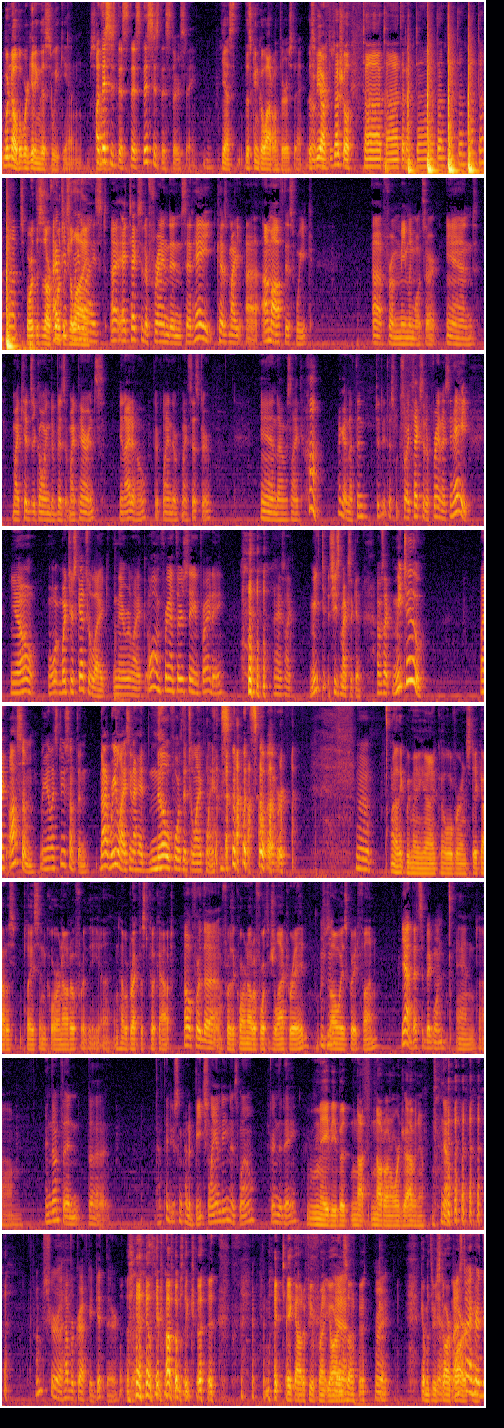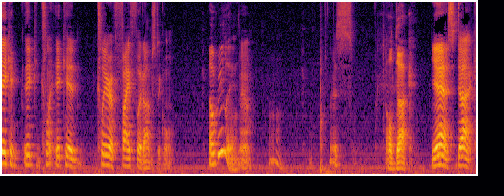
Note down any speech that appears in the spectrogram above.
well, no, but we're getting this weekend. So. Oh, this is this this this is this Thursday. Yes, this can go out on Thursday. This will be our special. Ta, ta, ta, ta, ta, ta, ta, ta, sport. This is our Fourth of July. Realized, I, I texted a friend and said, "Hey, because my uh, I'm off this week uh, from mainly Mozart, and my kids are going to visit my parents in Idaho. They're flying there with my sister." And I was like, "Huh, I got nothing to do this week." So I texted a friend. I said, "Hey, you know, wh- what's your schedule like?" And they were like, "Oh, I'm free on Thursday and Friday." And I was like, me too. She's Mexican. I was like, me too. Like, awesome. You know, let's do something. Not realizing I had no 4th of July plans whatsoever. Hmm. I think we may uh, go over and stake out a place in Coronado for the uh, and have a breakfast cookout Oh, for the. for the Coronado Fourth of July parade, which Mm-hmm. is always great fun. Yeah, that's a big one. And um, And don't the, the. Don't they do some kind of beach landing as well during the day? maybe, but not not on Orange Avenue. No. I'm sure a hovercraft could get there. they probably could. Might take out a few front yards Yeah. on, right. coming through Yeah. Star Last Park. I heard, they could they could cl- it could clear a five foot obstacle. Oh, really? Yeah. Hmm. There's, I'll duck. yes, duck.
